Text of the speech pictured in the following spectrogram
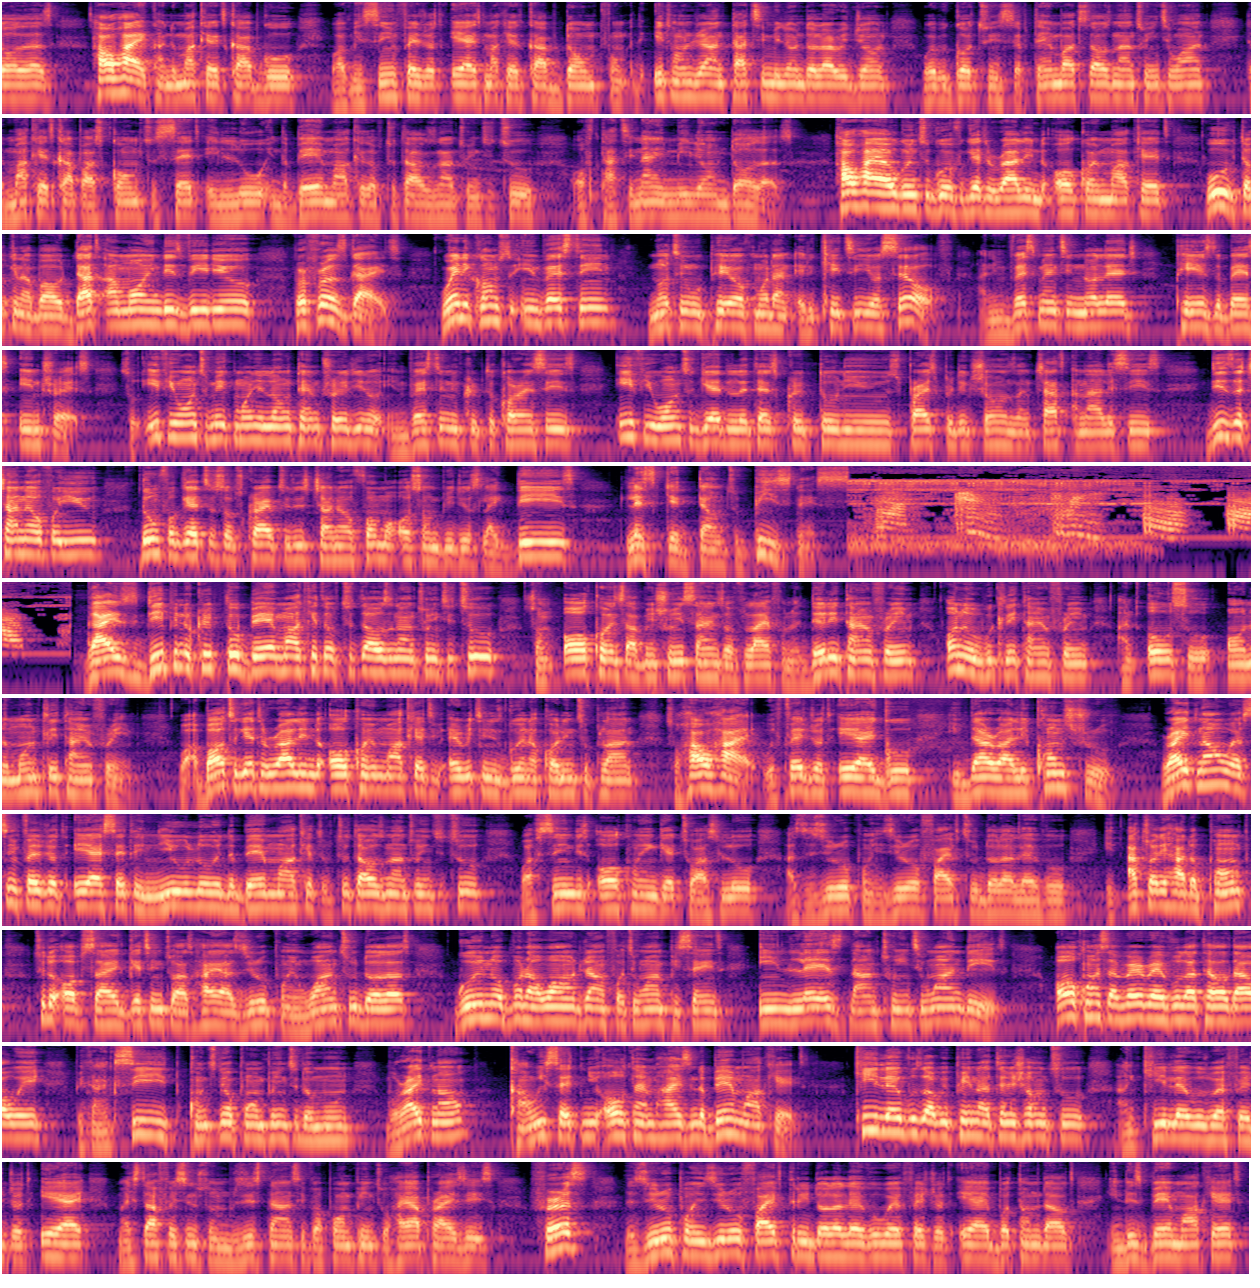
How high can the market cap go? We have been seeing Fetch.ai's market cap dump from the $830 million region where we got to in September 2021. The market cap has come to set a low in the bear market of 2022 of $39 million. How high are we going to go if we get a rally in the altcoin market? We'll be talking about that and more in this video. But first, guys, when it comes to investing, nothing will pay off more than educating yourself. An investment in knowledge pays the best interest. So if you want to make money long-term trading or investing in cryptocurrencies, if you want to get the latest crypto news, price predictions, and chart analysis, this is the channel for you. Don't forget to subscribe to this channel for more awesome videos like these. Let's get down to business. Guys, deep in the crypto bear market of 2022, some altcoins have been showing signs of life on a daily time frame, on a weekly time frame, and also on a monthly time frame. We're about to get a rally in the altcoin market if everything is going according to plan. So how high will Fetch.ai go if that rally comes through? Right now, we have seen Fetch.ai set a new low in the bear market of 2022. We have seen this altcoin get to as low as the $0.052 level. It actually had a pump to the upside, getting to as high as $0.12, going up more than 141% in less than 21 days. All coins are very, very volatile that way. We can see it continue pumping to the moon. But right now, can we set new all-time highs in the bear market? Key levels I'll be paying attention to and key levels where Fetch.ai might start facing some resistance if we're pumping to higher prices. First, the $0.053 level where Fetch.ai bottomed out in this bear market.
